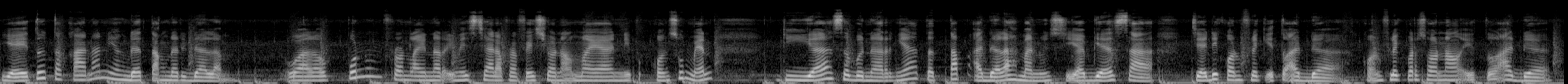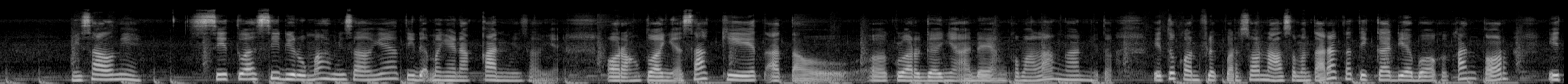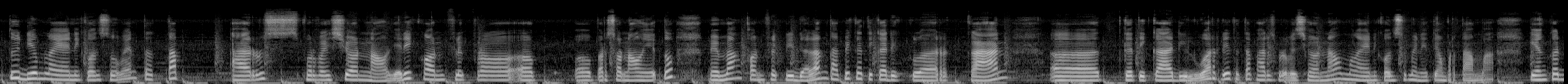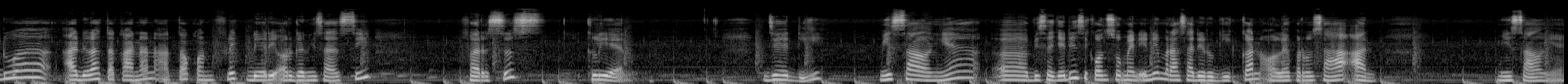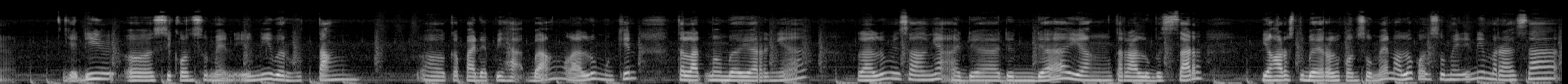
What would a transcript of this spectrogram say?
yaitu tekanan yang datang dari dalam. Walaupun frontliner ini secara profesional melayani konsumen, dia sebenarnya tetap adalah manusia biasa. Jadi konflik itu ada, konflik personal itu ada. Misal nih, situasi di rumah misalnya tidak mengenakan misalnya orang tuanya sakit atau e, keluarganya ada yang kemalangan gitu itu konflik personal sementara ketika dia bawa ke kantor itu dia melayani konsumen tetap harus profesional jadi konflik pro, e, personalnya itu memang konflik di dalam tapi ketika dikeluarkan uh, ketika di luar dia tetap harus profesional melayani konsumen itu yang pertama. Yang kedua adalah tekanan atau konflik dari organisasi versus klien. Jadi, misalnya e, bisa jadi si konsumen ini merasa dirugikan oleh perusahaan. Misalnya, jadi e, si konsumen ini berhutang e, kepada pihak bank lalu mungkin telat membayarnya lalu misalnya ada denda yang terlalu besar yang harus dibayar oleh konsumen lalu konsumen ini merasa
